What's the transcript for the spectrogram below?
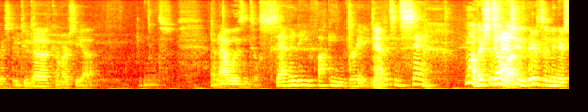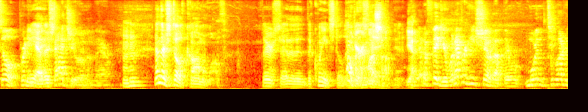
Restituta Commercia. And that was until 70 fucking three. Yeah. That's insane. Well, there's The still a, statue, there's, I mean, there's still a pretty Yeah, big there's- statue of him there. Mm-hmm. and there's still a Commonwealth. There's uh, the, the Queen still lives. Oh, very much so. yeah. Yeah. You gotta figure, whenever he showed up, there were more than 200,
